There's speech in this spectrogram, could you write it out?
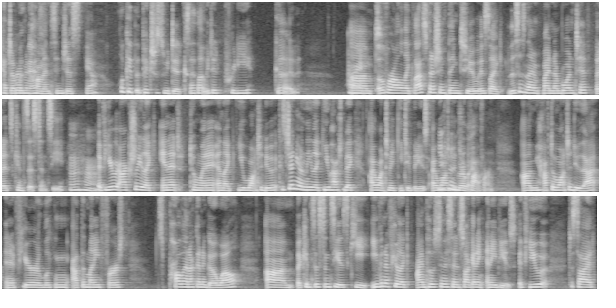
catch up Reminisce. with comments and just Yeah. look at the pictures we did because I thought we did pretty good. Um, right. overall, like last finishing thing too is like this is my my number one tip, but it's consistency. Mm-hmm. If you're actually like in it to win it and like you want to do it, because genuinely like you have to be like I want to make YouTube videos, I want to to grow a platform. Um, you have to want to do that, and if you're looking at the money first, it's probably not going to go well. Um, but consistency is key. Even if you're like, I'm posting this and it's not getting any views. If you decide,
